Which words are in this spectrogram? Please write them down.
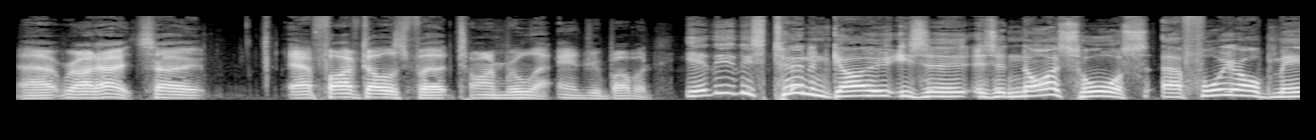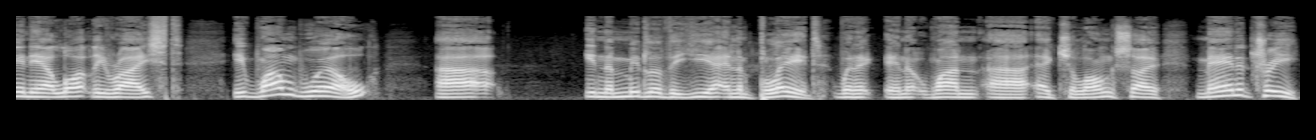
Uh, righto, so uh, five dollars for Time Ruler, Andrew Bobbin. Yeah, this turn and go is a is a nice horse. A four year old mare now, lightly raced. It won well uh, in the middle of the year and it bled when it and it won uh, at Geelong. So mandatory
